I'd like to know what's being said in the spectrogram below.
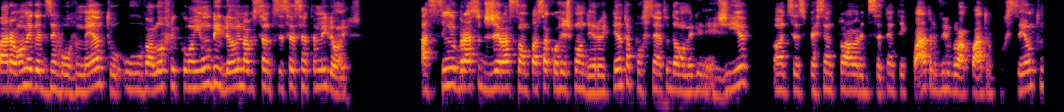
Para Ômega Desenvolvimento, o valor ficou em 1 bilhão e 960 milhões. Assim, o braço de geração passa a corresponder a 80% da Ômega Energia, antes esse percentual era de 74,4%,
